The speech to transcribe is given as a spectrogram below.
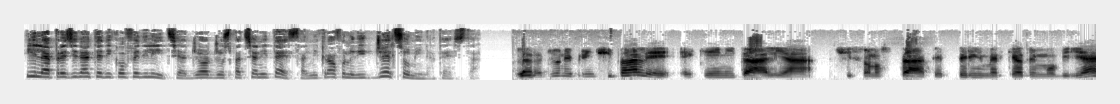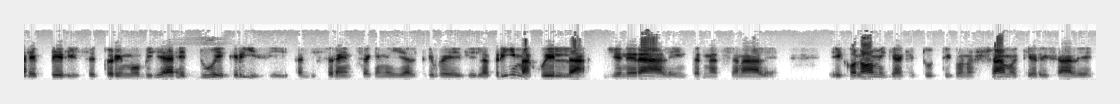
Il presidente di Confedilizia, Giorgio Spaziani Testa, al microfono di Gelsomina Testa. La ragione principale è che in Italia ci sono state per il mercato immobiliare, per il settore immobiliare, due crisi a differenza che negli altri paesi. La prima, quella generale, internazionale, economica che tutti conosciamo e che risale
